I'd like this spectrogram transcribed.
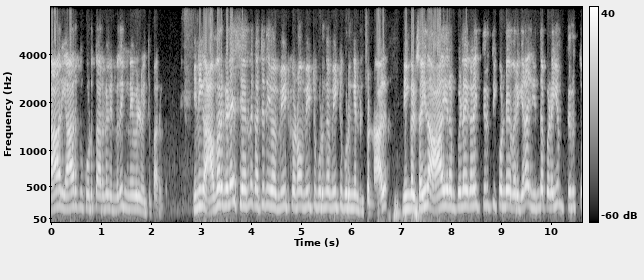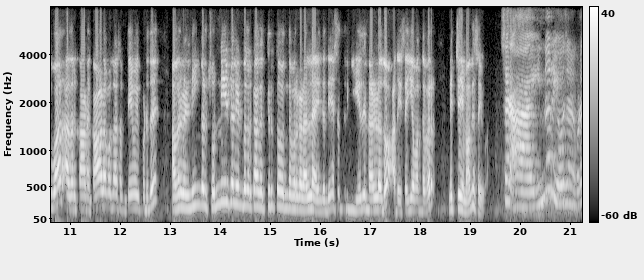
யார் யாருக்கு கொடுத்தார்கள் என்பதை நினைவில் வைத்து பாருங்கள். இன்னைக்கு அவர்களே சேர்ந்து கச்சத்தீவை மீட்கணும் மீட்டு கொடுங்க மீட்டு கொடுங்க என்று சொன்னால் நீங்கள் செய்த ஆயிரம் பிழைகளை திருத்திக் கொண்டே வருகிறார். இந்த பிழையும் திருத்துவார். அதற்கான கால அவகாசம் தேவைப்படுது. அவர்கள் நீங்கள் சொன்னீர்கள் என்பதற்காக திருத்த வந்தவர்கள் அல்ல. இந்த தேசத்திற்கு எது நல்லதோ அதை செய்ய வந்தவர் நிச்சயமாக செய்வார். சார் இன்னொரு யோஜனை கூட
